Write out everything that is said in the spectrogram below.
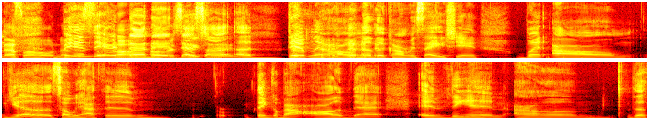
That's a whole nother been there, uh, done it. That's a, a definitely a whole nother conversation. But um, yeah. So we have to think about all of that, and then um, the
